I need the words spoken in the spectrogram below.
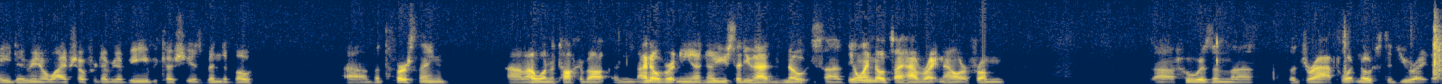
AEW and a live show for WWE because she has been to both. Uh, but the first thing um, I want to talk about, and I know Brittany, I know you said you had notes. Uh, the only notes I have right now are from uh, who was in the, the draft. What notes did you write down?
